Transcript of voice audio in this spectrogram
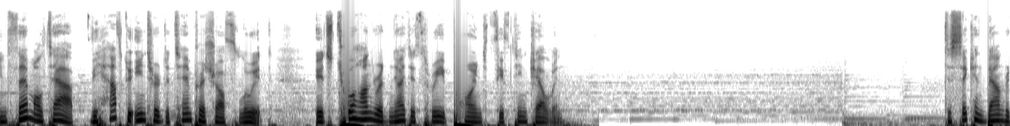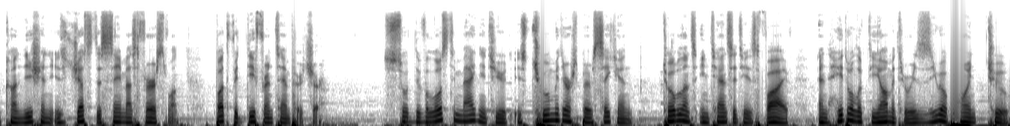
In thermal tab, we have to enter the temperature of fluid. It's 293.15 Kelvin. The second boundary condition is just the same as first one, but with different temperature. So the velocity magnitude is 2 meters per second, turbulence intensity is 5, and hydraulic diameter is 0.2.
